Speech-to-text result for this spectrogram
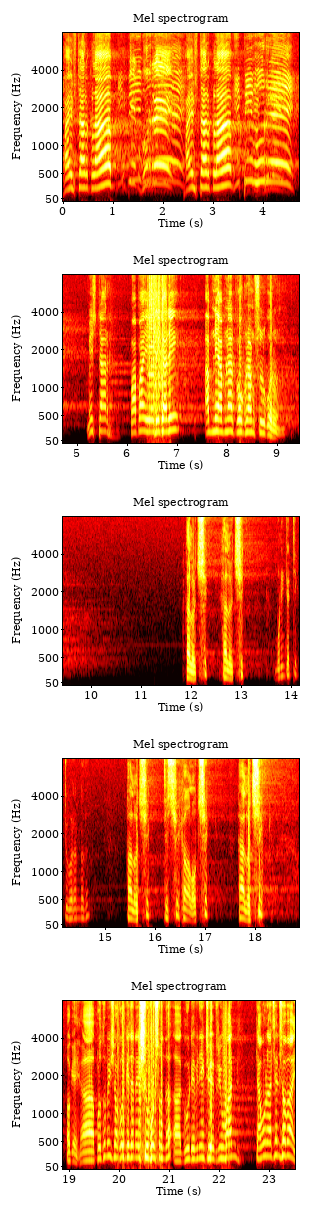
five star club five star club mister Papai Adhikari আপনি আপনার প্রোগ্রাম শুরু করুন। হ্যালো চিক হ্যালো চিক মনিটরটা একটু বাড়ান দাদা। Hello check check hello check hello check okay প্রথমেই সকলকে জানাই শুভ সন্ধ্যা গুড ইভিনিং টু এভরিওয়ান কেমন আছেন সবাই?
